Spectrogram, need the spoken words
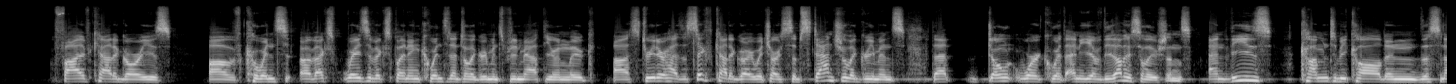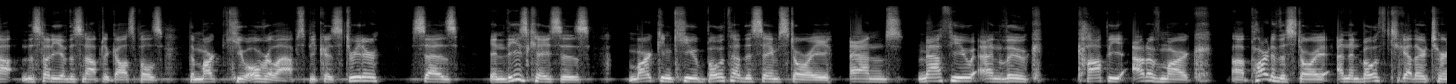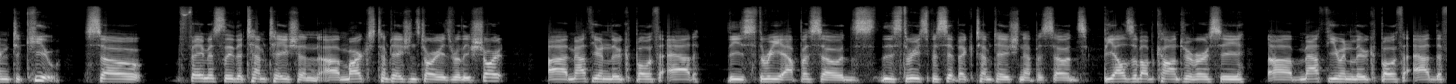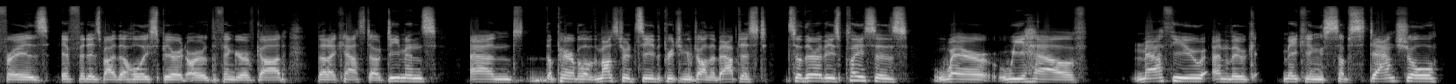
five categories of, coinc- of ex- ways of explaining coincidental agreements between Matthew and Luke, uh, Streeter has a sixth category, which are substantial agreements that don't work with any of these other solutions. And these come to be called in the, the study of the Synoptic Gospels the Mark Q overlaps, because Streeter says in these cases, Mark and Q both had the same story, and Matthew and Luke copy out of Mark uh, part of the story, and then both together turn to Q. So, famously, the temptation. Uh, Mark's temptation story is really short. Uh, Matthew and Luke both add these three episodes, these three specific temptation episodes. Beelzebub controversy. Uh, Matthew and Luke both add the phrase, if it is by the Holy Spirit or the finger of God that I cast out demons and the parable of the mustard seed, the preaching of John the Baptist. So there are these places where we have Matthew and Luke making substantial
